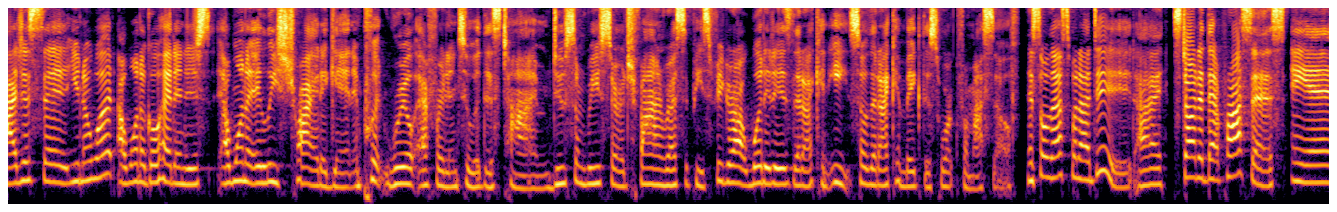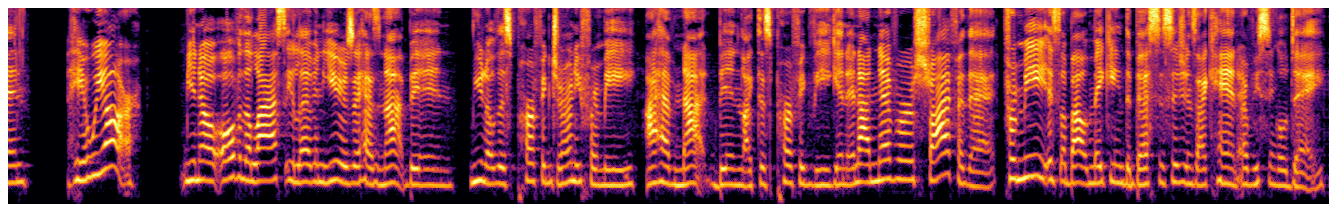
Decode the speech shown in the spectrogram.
I just said, you know what? I want to go ahead and just, I want to at least try it again and put real effort into it this time. Do some research, find recipes, figure out what it is that I can eat so that I can make this work for myself. And so that's what I did. I started that process and here we are. You know, over the last 11 years, it has not been, you know, this perfect journey for me. I have not been like this perfect vegan, and I never strive for that. For me, it's about making the best decisions I can every single day.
